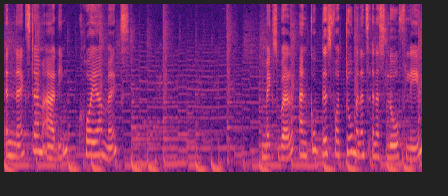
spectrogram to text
And next I'm adding khoya mix. Mix well and cook this for 2 minutes in a slow flame.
